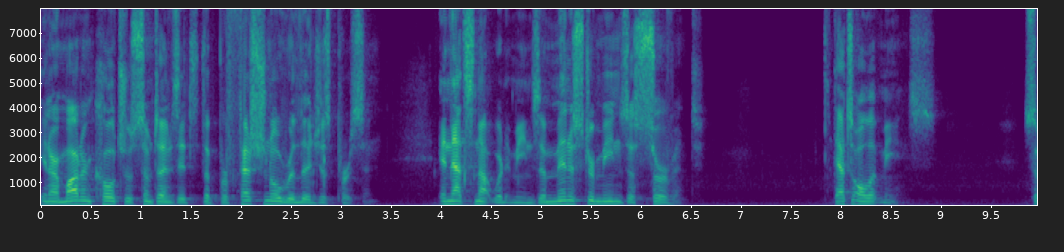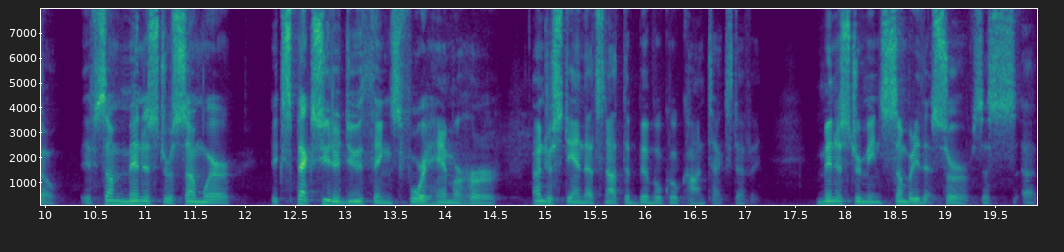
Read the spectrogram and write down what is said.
in our modern culture, sometimes it's the professional religious person. And that's not what it means. A minister means a servant. That's all it means. So if some minister somewhere expects you to do things for him or her, understand that's not the biblical context of it. Minister means somebody that serves, a,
